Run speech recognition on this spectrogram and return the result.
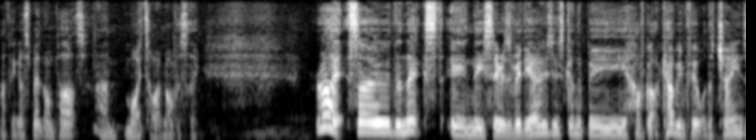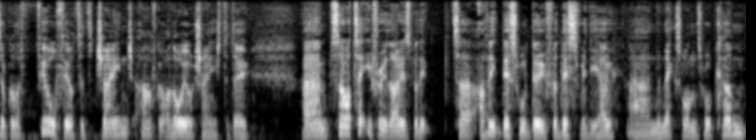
I think I spent on parts, and my time, obviously. Right, so the next in the series of videos is going to be, I've got a cabin filter to change, I've got a fuel filter to change, I've got an oil change to do. Um, so I'll take you through those, but it, uh, I think this will do for this video, and the next ones will come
